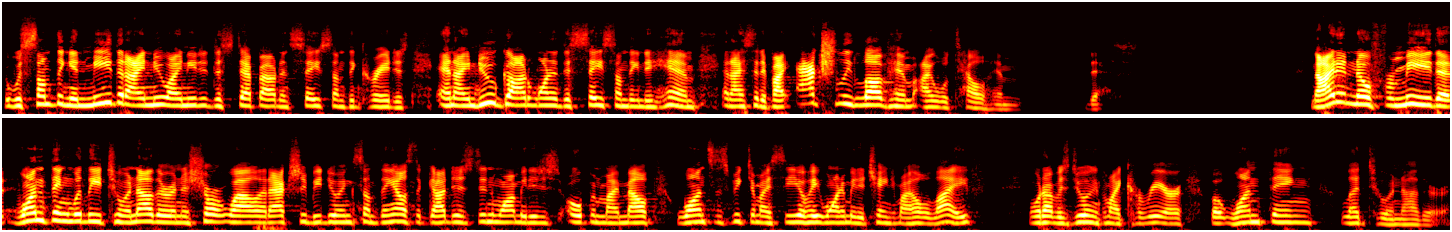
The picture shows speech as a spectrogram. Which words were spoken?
It was something in me that I knew I needed to step out and say something courageous. And I knew God wanted to say something to him. And I said, if I actually love him, I will tell him. Now, I didn't know for me that one thing would lead to another. In a short while, I'd actually be doing something else. That God just didn't want me to just open my mouth once and speak to my CEO. He wanted me to change my whole life what I was doing with my career, but one thing led to another.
